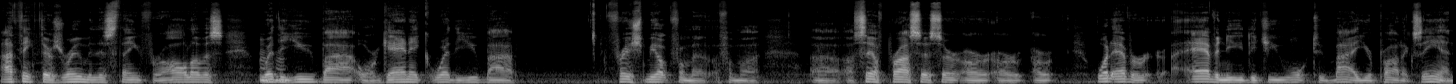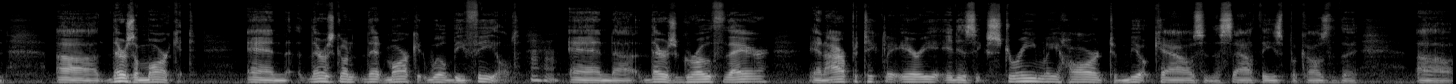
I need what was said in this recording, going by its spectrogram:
I think there's room in this thing for all of us, whether mm-hmm. you buy organic, whether you buy fresh milk from a from a, uh, a self processor or, or, or, whatever avenue that you want to buy your products in, uh, there's a market. And there's going that market will be filled, mm-hmm. and uh, there's growth there. In our particular area, it is extremely hard to milk cows in the southeast because of the uh,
